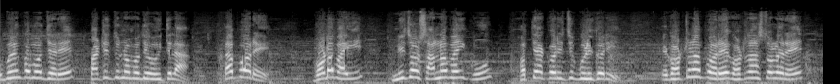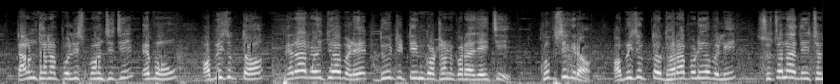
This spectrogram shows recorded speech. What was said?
ଉଭୟଙ୍କ ମଧ୍ୟରେ ପାଟିତୁଣ୍ଡ ମଧ୍ୟ ହୋଇଥିଲା ତାପରେ ବଡ଼ ଭାଇ ନିଜ ସାନ ଭାଇକୁ ହତ୍ୟା କରିଛି ଗୁଳି କରି ଏ ଘଟଣା ପରେ ଘଟଣାସ୍ଥଳରେ টাউন থানা পুলিশ পৌঁছিছে এবং অভিযুক্ত ফেরার রয়েছে বেড়ে দুইটি টিম গঠন করা যাইছি খুব শীঘ্র অভিযুক্ত ধরা পড়িব বলে সূচনা দিয়েছেন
